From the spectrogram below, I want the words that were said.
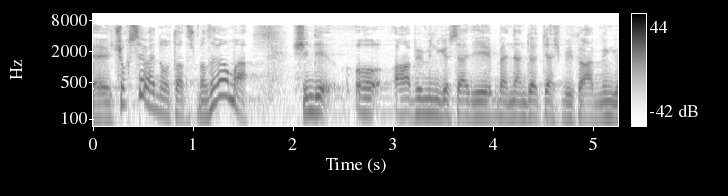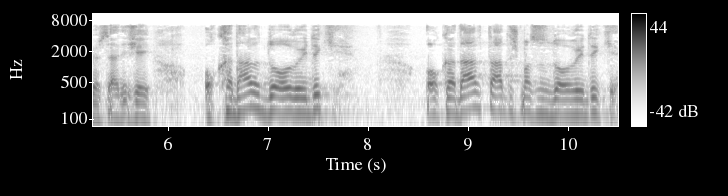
Ee, çok severdim o tartışmaları ama şimdi o abimin gösterdiği, benden 4 yaş büyük abimin gösterdiği şey o kadar doğruydu ki, o kadar tartışmasız doğruydu ki.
